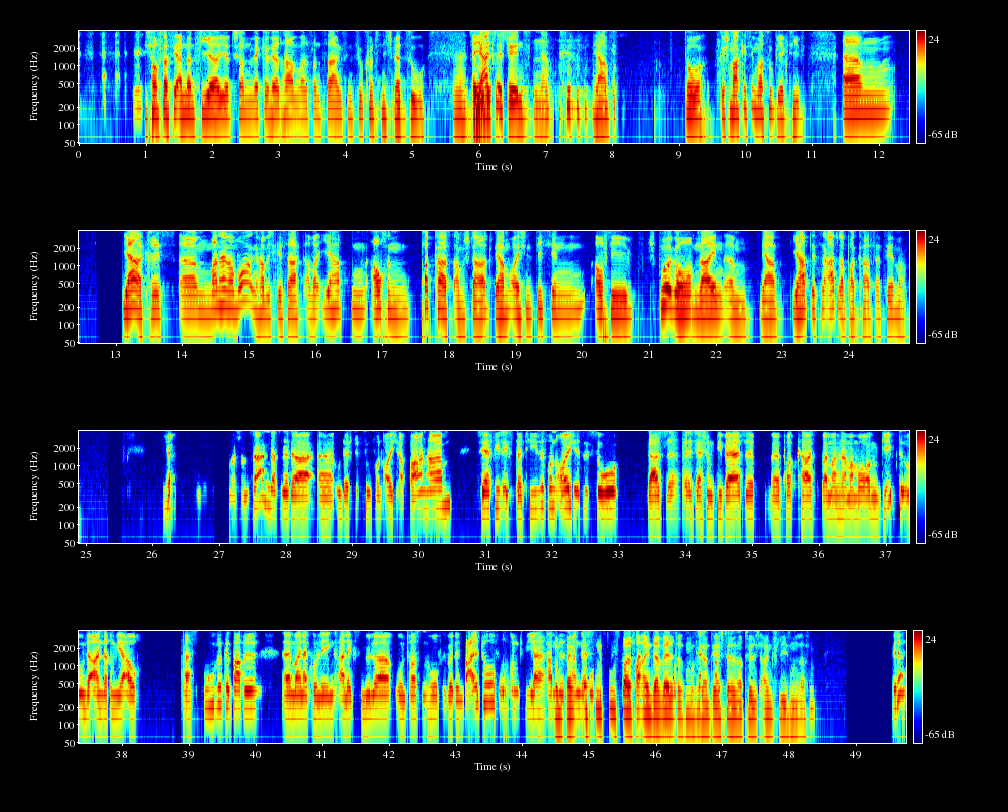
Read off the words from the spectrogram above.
Ich hoffe, dass die anderen vier jetzt schon weggehört haben, weil sonst sagen sie in Zukunft nicht mehr zu. Ja, zumindest ja, den schönsten, ne? ja, Du, Geschmack ist immer subjektiv. Ähm, ja, Chris, ähm, Mannheimer Morgen habe ich gesagt, aber ihr habt ein, auch einen Podcast am Start. Wir haben euch ein bisschen auf die Spur gehoben. Nein, ähm, ja, ihr habt jetzt einen Adler-Podcast. Erzähl mal. Ja, kann man schon sagen, dass wir da äh, Unterstützung von euch erfahren haben. Sehr viel Expertise von euch. Es ist so, dass äh, es ja schon diverse äh, Podcasts bei Mannheimer Morgen gibt, unter anderem ja auch das Buwe-Gebabbel äh, meiner Kollegen Alex Müller und Thorsten Hof über den Waldhof und wir haben Zum das Zum besten Fußballverein der Welt, das muss ich an der Stelle natürlich einfließen lassen. Bitte?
